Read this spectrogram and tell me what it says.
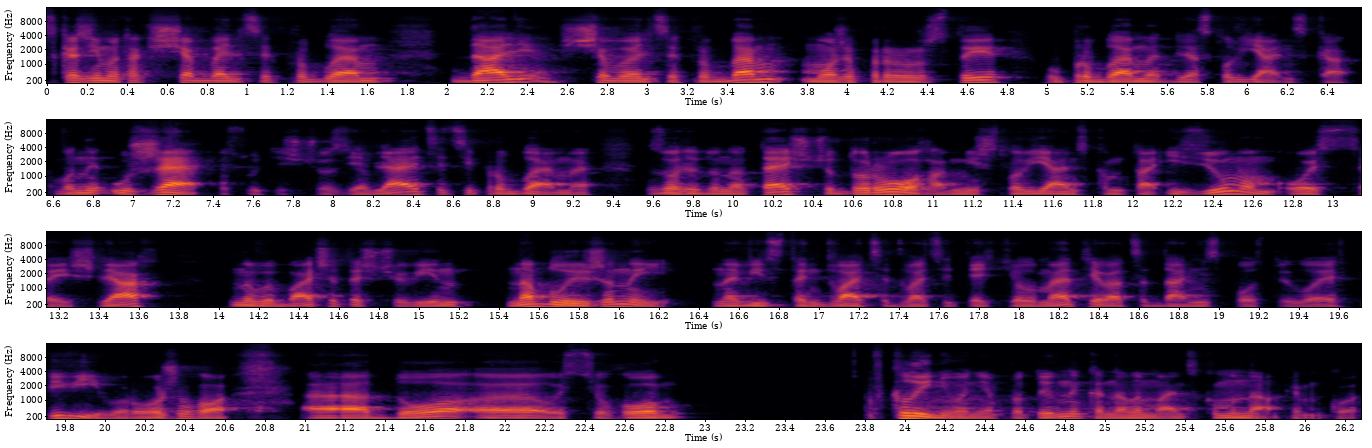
скажімо так, щабель цих проблем. Далі щабель цих проблем може перерости у проблеми для Слов'янська. Вони уже по суті що з'являються ці проблеми з огляду на те, що дорога між Слов'янськом та Ізюмом, ось цей шлях. Ну, ви бачите, що він наближений на відстань 20-25 кілометрів. А це дальність пострілу FPV ворожого е, до е, ось цього вклинювання противника на Лиманському напрямку.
